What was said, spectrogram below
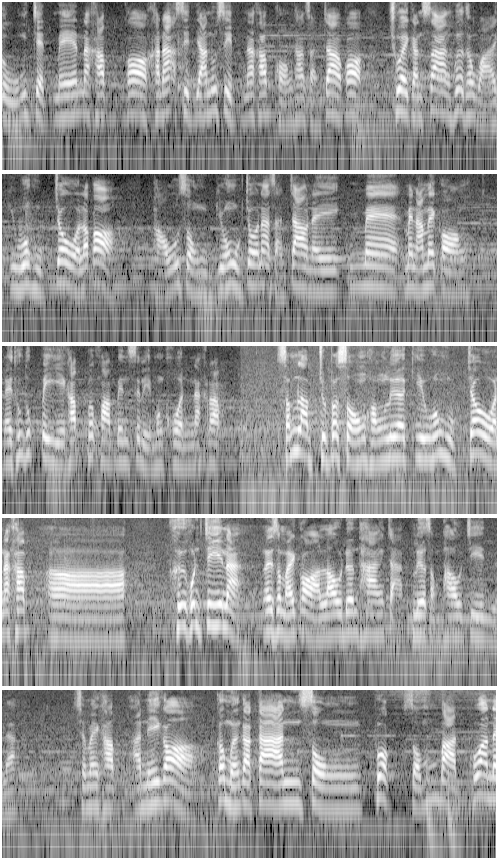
สูง 7 เมตรนะครับก็คณะสิทธิานุสิทธิ์นะครับของทางศาลเจ้าก็ช่วยกันสร้างเพื่อถวายกิวงหุกโจ้แล้วก็ เผาส่งกิวงหุกโจ้หน้าศาลเจ้าในแม่แม่น้ำแม่กองในทุกๆ ปีครับเพื่อความเป็นสิริมงคลนะครับสำหรับจุดประสงค์ของเรือกิวฮงหุกโจ้นะครับคือคนจีนอะในสมัยก่อนเราเดินทางจากเรือสำเภาจีนอยู่แล้วใช่ไหมครับ อันนี้ก็ก็เหมือนกับการส่งพวกสมบัติ เพราะว่าใน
